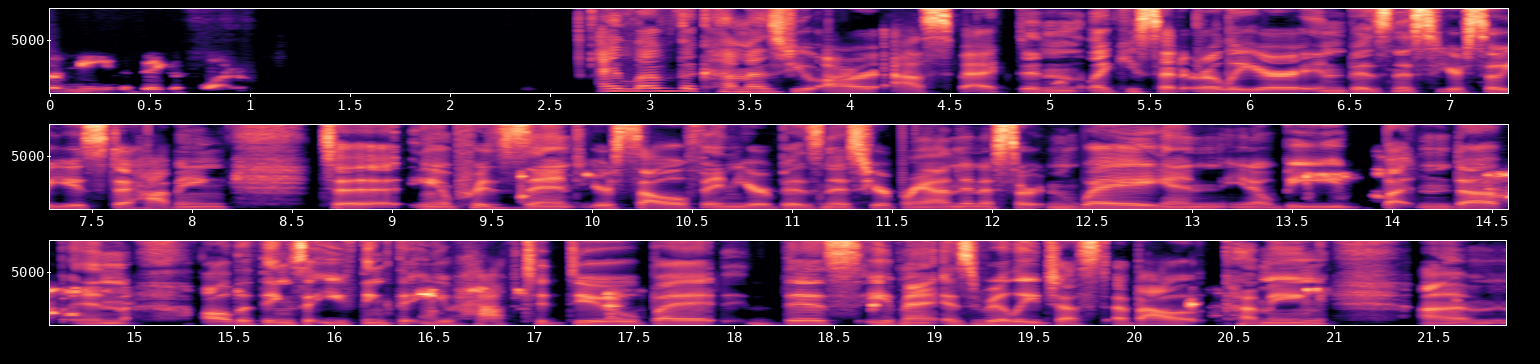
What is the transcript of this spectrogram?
for me the biggest one. I love the come as you are aspect. And like you said earlier in business, you're so used to having to, you know, present yourself and your business, your brand in a certain way and, you know, be buttoned up and all the things that you think that you have to do. But this event is really just about coming, um,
